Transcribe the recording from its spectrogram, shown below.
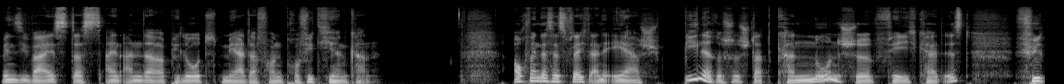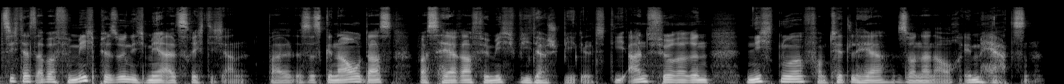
wenn sie weiß, dass ein anderer Pilot mehr davon profitieren kann. Auch wenn das jetzt vielleicht eine eher spielerische statt kanonische Fähigkeit ist, fühlt sich das aber für mich persönlich mehr als richtig an, weil es ist genau das, was Hera für mich widerspiegelt. Die Anführerin nicht nur vom Titel her, sondern auch im Herzen.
